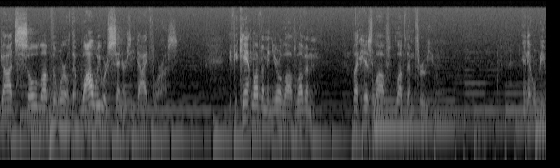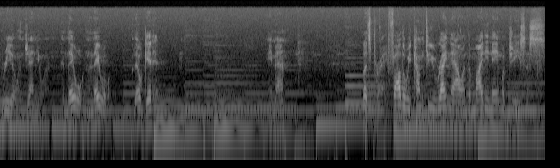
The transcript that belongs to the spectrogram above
God so loved the world that while we were sinners, he died for us. If you can't love him in your love, love him, let his love love them through you. And it will be real and genuine. And they will and they will they'll get it. Amen. Let's pray. Father, we come to you right now in the mighty name of Jesus.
